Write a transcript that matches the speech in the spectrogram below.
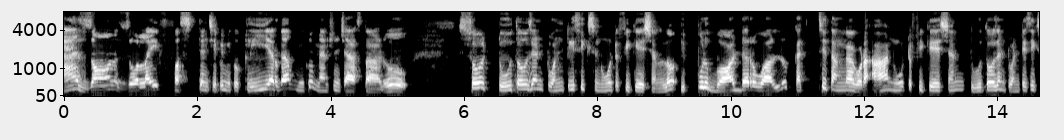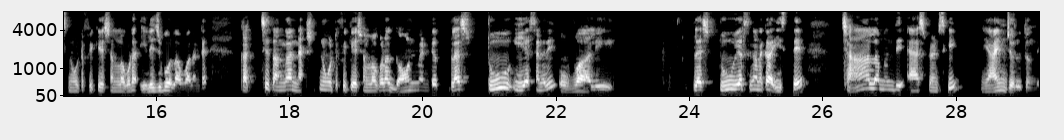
as on July first అని చెప్పి మీకు క్లియర్గా మీకు మెన్షన్ చేస్తాడు. So two thousand twenty six నోటిఫికేషన్లో ఇప్పుడు బార్డర్ వాళ్ళు ఖచ్చితంగా కూడా ఆ notification two thousand twenty six నోటిఫికేషన్లో కూడా ఎలిజిబుల్ అవ్వాలంటే ఖచ్చితంగా నెక్స్ట్ నోటిఫికేషన్లో కూడా గవర్నమెంట్ ప్లస్ టూ ఇయర్స్ అనేది ఇవ్వాలి. ప్లస్ టూ ఇయర్స్ కనుక ఇస్తే చాలామంది ఆస్పిరెంట్స్కి న్యాయం జరుగుతుంది.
